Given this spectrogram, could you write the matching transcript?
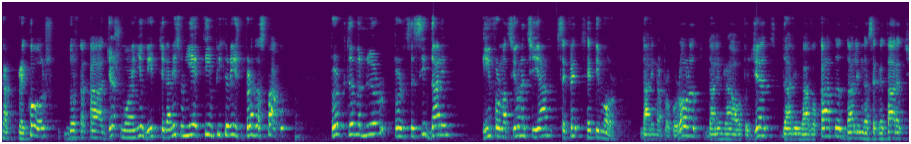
ka prej kohësh, ndoshta ka gjashtë muaj, një vit, që ka nisur një hetim pikërisht brenda SPAK-ut për këtë mënyrë për se si dalin Informacionet që janë sekret hetimor dalin nga prokurorët, dalin nga OPG-të, dalin nga avokatët, dalin nga sekretaret,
